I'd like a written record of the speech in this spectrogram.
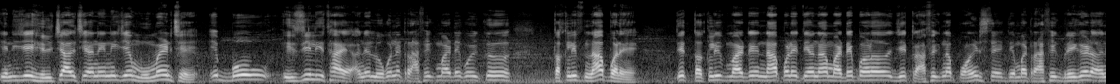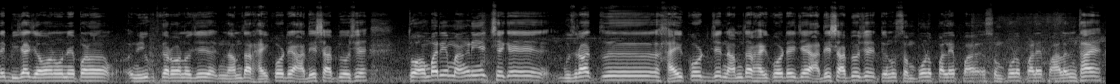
એની જે હિલચાલ છે અને એની જે મુવમેન્ટ છે એ બહુ ઇઝીલી થાય અને લોકોને ટ્રાફિક માટે કોઈક તકલીફ ના પડે. તે તકલીફ માટે ના પડે તેના માટે પણ જે ટ્રાફિકના પોઈન્ટ્સ છે તેમાં ટ્રાફિક બ્રિગેડ અને બીજા જવાનોને પણ નિયુક્ત કરવાનો જે નામદાર હાઈકોર્ટે આદેશ આપ્યો છે. તો અમારી માંગણી એ જ છે કે ગુજરાત હાઈકોર્ટ જે નામદાર હાઈકોર્ટે જે આદેશ આપ્યો છે તેનું સંપૂર્ણપણે સંપૂર્ણપણે પાલન થાય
